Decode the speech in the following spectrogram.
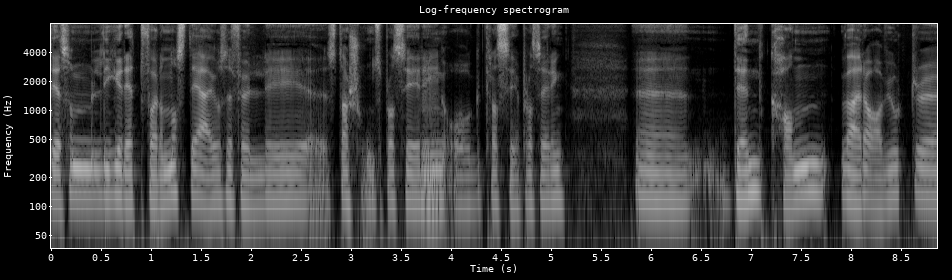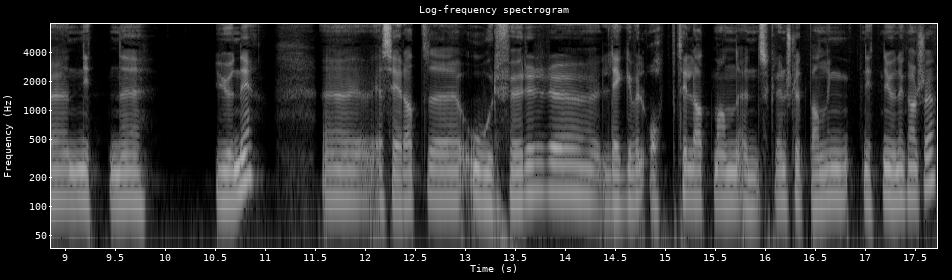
Det som ligger rett foran oss, det er jo selvfølgelig stasjonsplassering mm. og traséplassering. Eh, den kan være avgjort 19.6. Eh, eh, jeg ser at ordfører legger vel opp til at man ønsker en sluttbehandling 19.6, kanskje.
